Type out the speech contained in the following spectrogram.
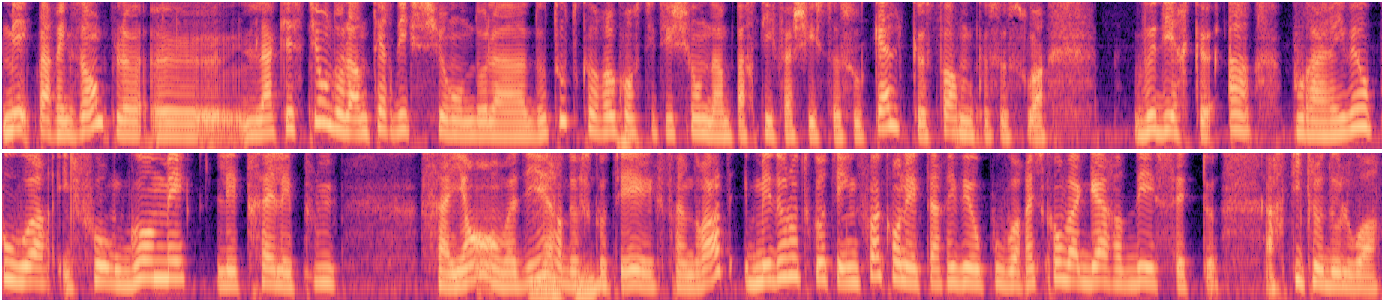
Mais par exemple, euh, la question de l'interdiction de, la, de toute reconstitution d'un parti fasciste sous quelque forme que ce soit veut dire que, un, pour arriver au pouvoir, il faut gommer les traits les plus saillant, on va dire, de ce mhm. côté extrême droite. Mais de l'autre côté, une fois qu'on est arrivé au pouvoir, est-ce qu'on va garder cet article de loi?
